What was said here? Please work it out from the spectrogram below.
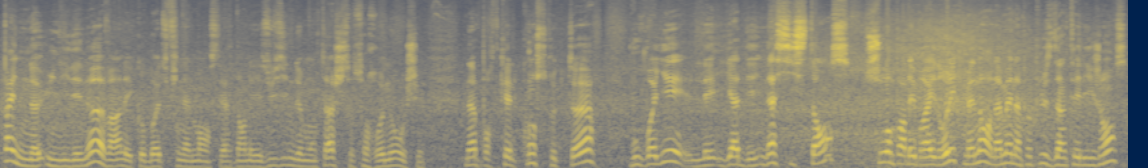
pas une, idée neuve, hein, les cobots finalement. C'est-à-dire dans les usines de montage, que ce soit Renault ou chez n'importe quel constructeur, vous voyez, il y a une assistance, souvent par des bras hydrauliques. Maintenant, on amène un peu plus d'intelligence,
